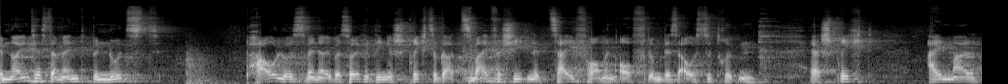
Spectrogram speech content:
Im Neuen Testament benutzt Paulus, wenn er über solche Dinge spricht, sogar zwei verschiedene Zeitformen oft, um das auszudrücken. Er spricht einmal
